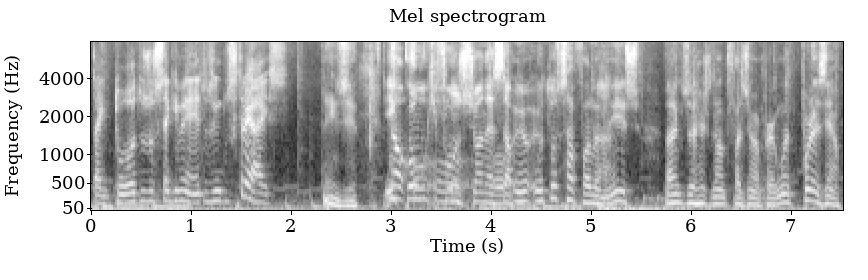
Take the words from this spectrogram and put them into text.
tá em todos os segmentos industriais. Entendi. E Não, como o- que o- funciona o- essa. Eu, eu tô só falando Ah. isso antes do Reginaldo fazer uma pergunta. Por exemplo,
